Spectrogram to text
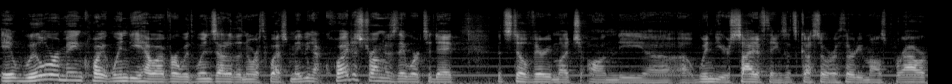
It will remain quite windy, however, with winds out of the northwest. Maybe not quite as strong as they were today, but still very much on the uh, uh, windier side of things. That's gusts over 30 miles per hour.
